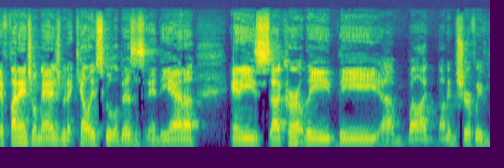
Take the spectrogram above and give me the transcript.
at financial management at Kelley School of Business in Indiana. And he's uh, currently the um, well. I'm not even sure if we've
